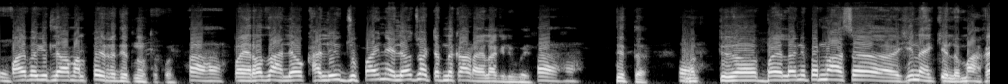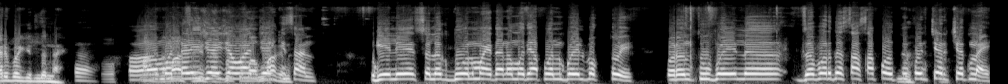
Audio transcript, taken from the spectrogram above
पाय बघितले आम्हाला पैर देत नव्हतं कोण. हा हा. पैरा झाल्यावर खाली जुपाय नेल्यावर जोट्यातनं काढायला लागली बैल. हा हा. तिथं. मग तिथं बैलाने पण असं ही नाही केलं महागारी बघितलं नाही. हा. हो. अ, मंडळी जय जवान जय किसान. गेले सलग दोन मैदानामध्ये आपण बैल बघतोय. परंतु बैल अ, जबरदस्त असा पळतोय पण चर्चेत नाही.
